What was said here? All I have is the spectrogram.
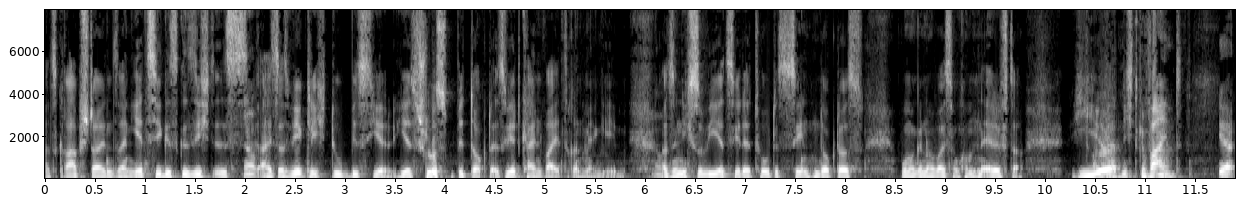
als Grabstein sein jetziges Gesicht ist, ja. heißt das wirklich, du bist hier, hier ist Schluss mit Doktor, es wird keinen weiteren mehr geben. Ja. Also nicht so wie jetzt hier der Tod des zehnten Doktors, wo man genau weiß, dann kommt ein Elfter. Hier. Aber er hat nicht geweint. Ja,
